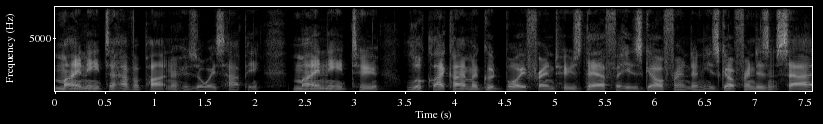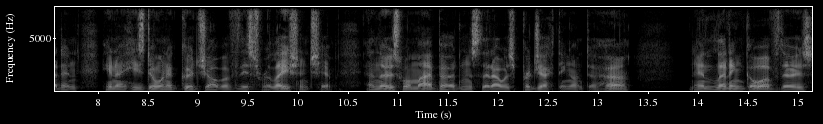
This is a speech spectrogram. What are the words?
my need to have a partner who's always happy, my need to look like I'm a good boyfriend who's there for his girlfriend and his girlfriend isn't sad and, you know, he's doing a good job of this relationship. And those were my burdens that I was projecting onto her. And letting go of those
